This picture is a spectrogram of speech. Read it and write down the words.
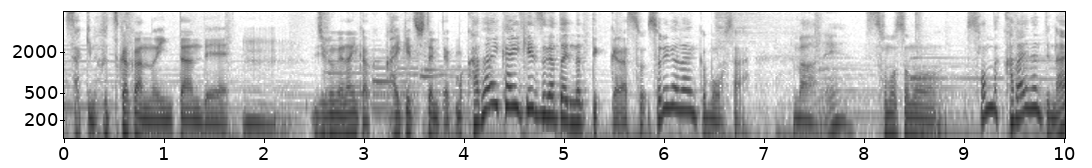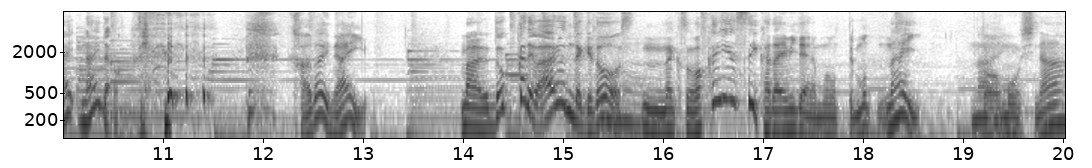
さっきの2日間のインターンでうん自分が何か解決したみたいなもう課題解決型になっていくからそそれがなんかもうさまあね。そもそもそんな課題なんてないないだろ。っていう課題ないよ。まあどっかではあるんだけど、うん。うんなんかその分かりやすい課題みたいなものってもうないとは思うしな。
